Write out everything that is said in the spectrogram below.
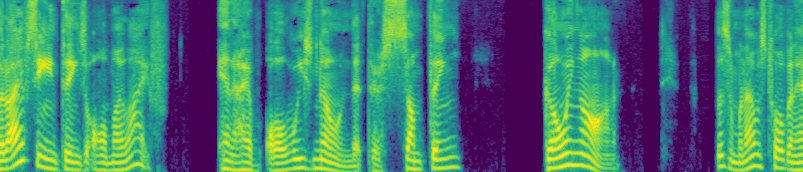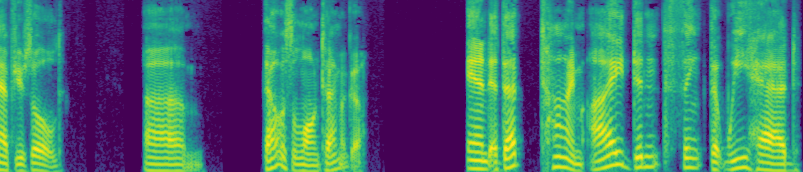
But I've seen things all my life. And I have always known that there's something going on. Listen, when I was 12 and a half years old, um, that was a long time ago. And at that time, I didn't think that we had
